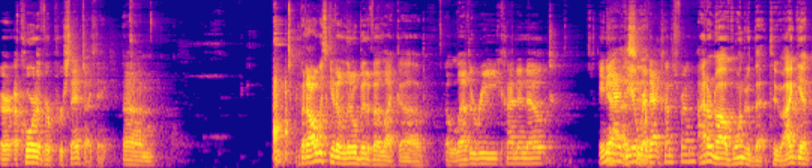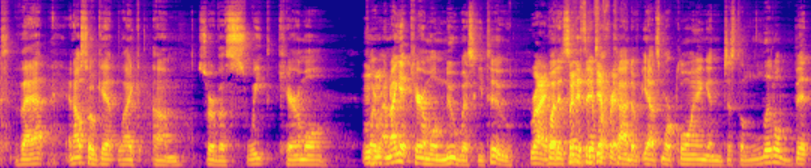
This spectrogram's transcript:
or a quarter of a percent, I think. Um, but I always get a little bit of a like a, a leathery kind of note. Any Yeah, idea where that. comes from? I don't know. I've wondered that too. I get that, and also get like um, sort of a sweet caramel flavor. And I get caramel new whiskey too. Mm-hmm. Right, but it's, but a, it's a different different- kind of yeah. It's more cloying and just a little bit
